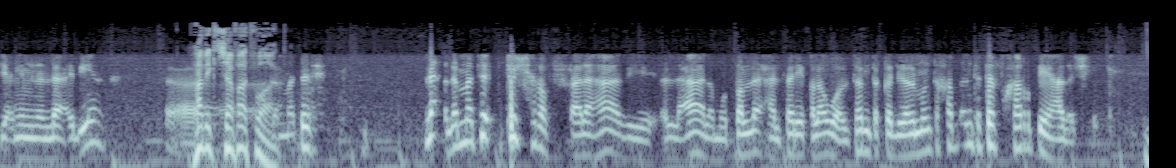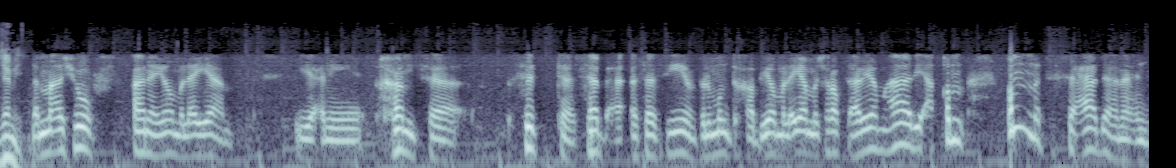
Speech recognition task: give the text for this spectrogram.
يعني من اللاعبين. آه هذه اكتشافات فؤاد. لما لا لما تشرف على هذه العالم وتطلعها الفريق الأول وتنتقل إلى المنتخب أنت تفخر بهذا الشيء. جميل. لما أشوف أنا يوم الأيام يعني خمسة ستة سبعة أساسيين في المنتخب يوم الأيام أشرفت عليهم هذه أقم قمة السعادة أنا عندي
